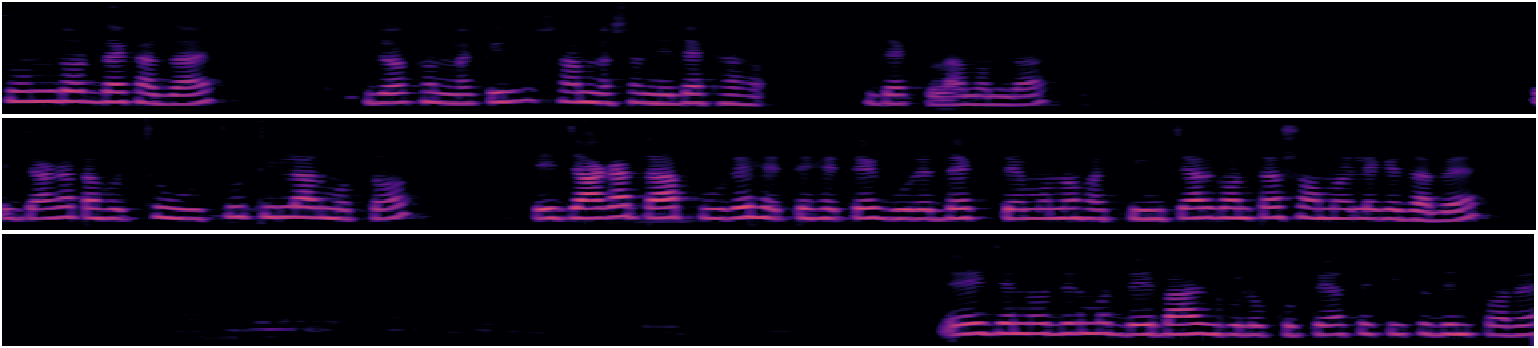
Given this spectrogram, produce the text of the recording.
সুন্দর দেখা যায়। যখন নাকি সামনাসামনি দেখা দেখলাম আমরা। এই জায়গাটা হচ্ছে উঁচু টিলার মতো। এই জায়গাটা পুরে হেঁটে হেঁটে ঘুরে দেখতে মনে হয় তিন চার ঘণ্টা সময় লেগে যাবে। এই যে নদীর মধ্যে বাঁশগুলো কুপে আছে কিছুদিন পরে।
